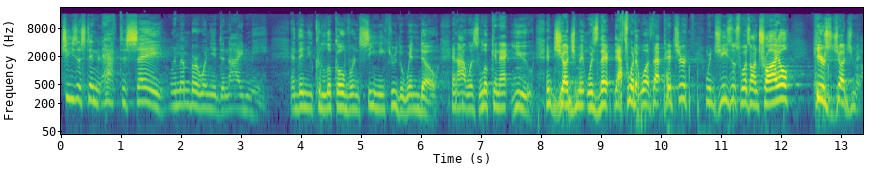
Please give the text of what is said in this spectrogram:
Jesus didn't have to say, remember when you denied me and then you could look over and see me through the window and I was looking at you and judgment was there. That's what it was, that picture. When Jesus was on trial, here's judgment.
